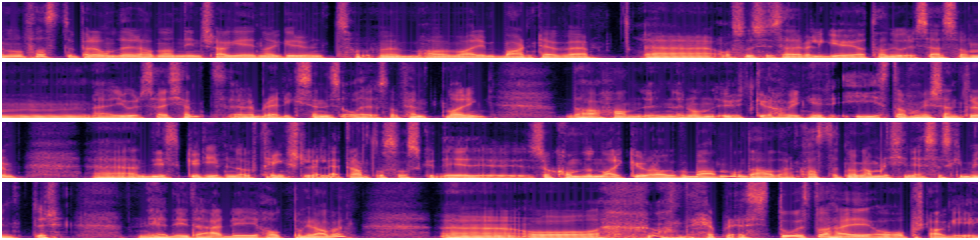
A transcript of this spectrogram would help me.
noen faste perioder hadde han innslag i Norge Rundt, han var i barne-TV. Eh, og så syns jeg det er veldig gøy at han gjorde seg, som, eh, gjorde seg kjent, eller ble rikskjendis allerede som 15-åring, da han under noen utgravinger i Stavanger sentrum eh, De skulle rive noe fengsel eller et eller annet, og så, de, så kom det noen arkeologer på banen, og da hadde han kastet noen gamle kinesiske mynter ned i der de holdt på å grave. Eh, og det ble stor ståhei og oppslag i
